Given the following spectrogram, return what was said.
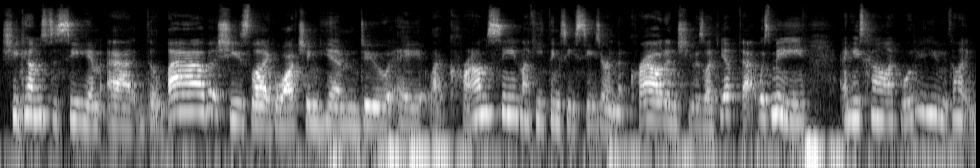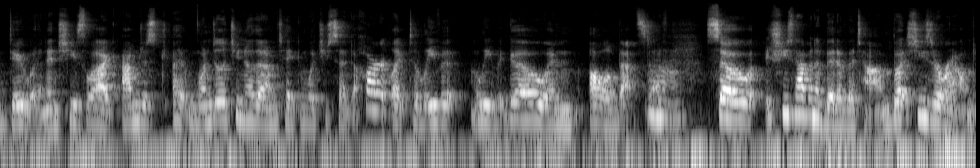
She comes to see him at the lab. She's like watching him do a like crime scene. Like he thinks he sees her in the crowd, and she was like, "Yep, that was me." And he's kind of like, "What are you like doing?" And she's like, "I'm just I wanted to let you know that I'm taking what you said to heart, like to leave it leave it go and all of that stuff." Mm-hmm. So she's having a bit of a time, but she's around.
